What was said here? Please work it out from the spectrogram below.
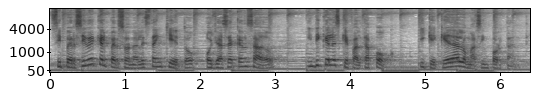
Si percibe que el personal está inquieto o ya se ha cansado, indíqueles que falta poco y que queda lo más importante.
